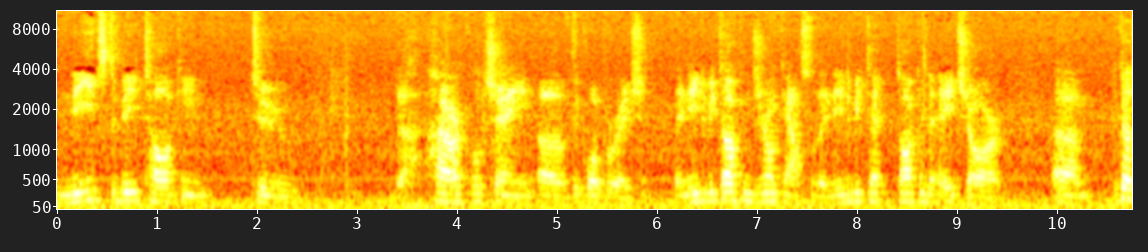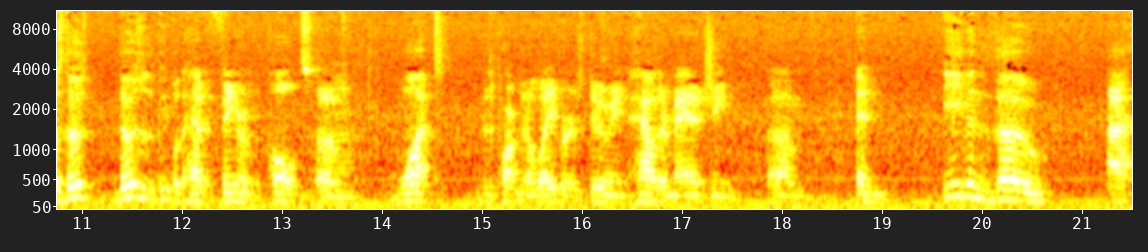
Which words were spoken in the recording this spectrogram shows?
needs to be talking to the hierarchical chain of the corporation. They need to be talking to general counsel. They need to be ta talking to HR, um, because those those are the people that have the finger of the pulse of Mhm. what the Department of Labor is doing, how they're managing, um, and even though I,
